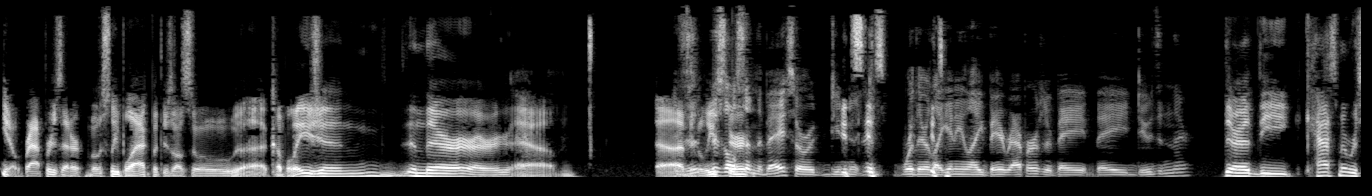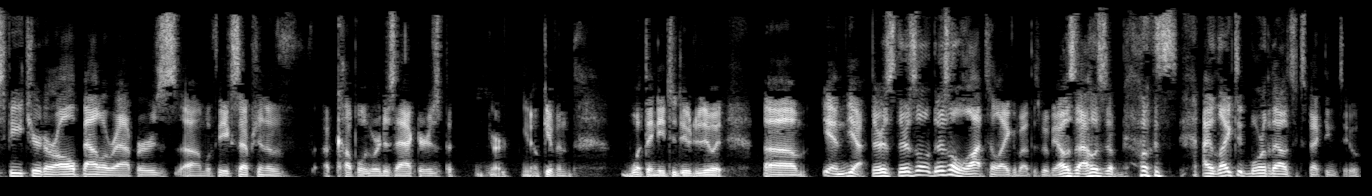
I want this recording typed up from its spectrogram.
you know rappers that are mostly black, but there's also a couple Asian in there or um, uh, is it, Middle this is all in the base, or do you It's- know, it's- were there like any like Bay rappers or Bay Bay dudes in there? there the cast members featured are all battle rappers, um, with the exception of a couple who are just actors, but are you know given what they need to do to do it. Um, and yeah, there's there's a there's a lot to like about this movie. I was I was a, I was I liked it more than I was expecting to.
